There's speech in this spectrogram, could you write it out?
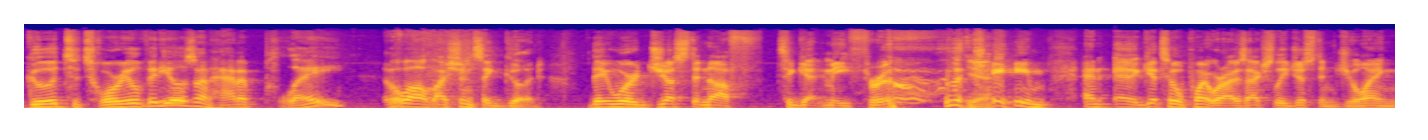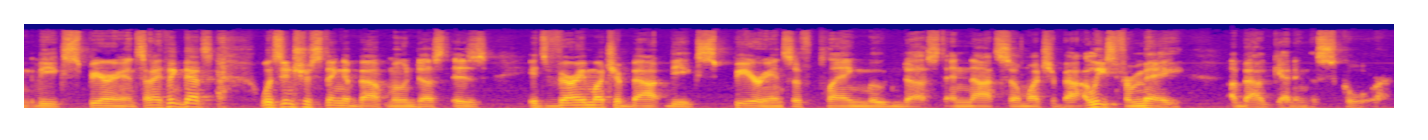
good tutorial videos on how to play. Well, I shouldn't say good. They were just enough to get me through the yeah. game and uh, get to a point where I was actually just enjoying the experience. And I think that's what's interesting about Moondust is it's very much about the experience of playing Moondust and not so much about, at least for me, about getting the score.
